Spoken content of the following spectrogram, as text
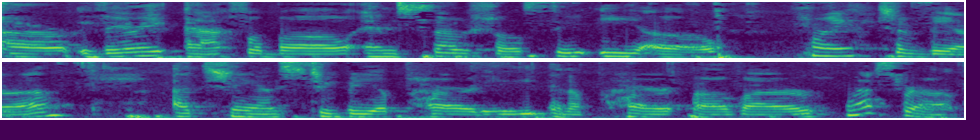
our very affable and social CEO, Frank Tavera, a chance to be a party and a part of our restaurant.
